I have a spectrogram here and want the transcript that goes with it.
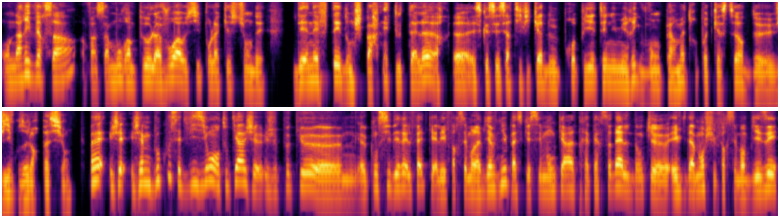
On, arrive vers ça. Enfin, ça m'ouvre un peu la voie aussi pour la question des, des NFT dont je parlais tout à l'heure. Euh, Est-ce que ces certificats de propriété numérique vont permettre aux podcasteurs de vivre de leur passion? Ouais, J'aime beaucoup cette vision. En tout cas, je, peux que euh, considérer le fait qu'elle est forcément la bienvenue parce que c'est mon cas très personnel. Donc, euh, évidemment, je suis forcément biaisé.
